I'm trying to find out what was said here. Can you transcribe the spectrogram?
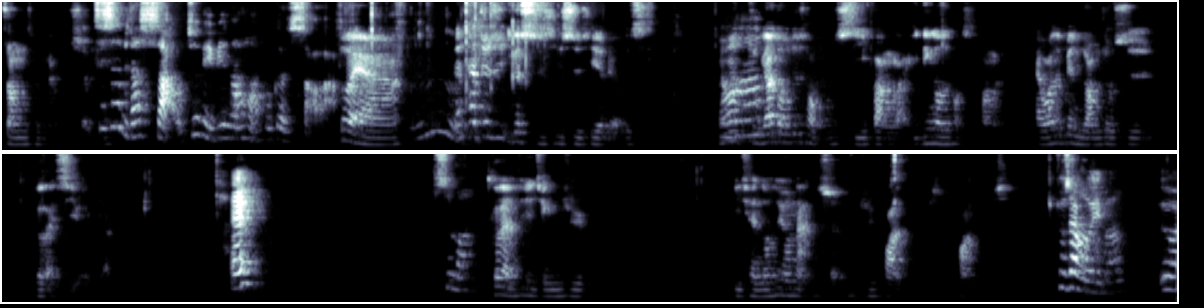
装成男生。其实比较少，就比变装皇后更少啊。对啊，嗯，那它就是一个时期时期的流行，然后主要都是从西方来，一定都是从西方来。台湾的变装就是哥仔戏而已啊。哎。是吗？哥仔戏京剧以前都是用男生去换女生，换女生，就这样而已吗？因为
